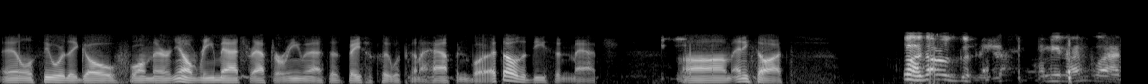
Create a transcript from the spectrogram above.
and we'll see where they go from there. You know, rematch after rematch. That's basically what's going to happen. But I thought it was a decent match. Um, any thoughts? No, I thought it was a good match. I mean, I'm glad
